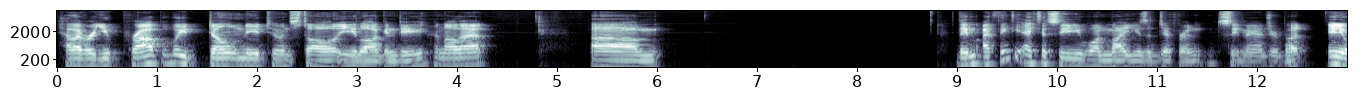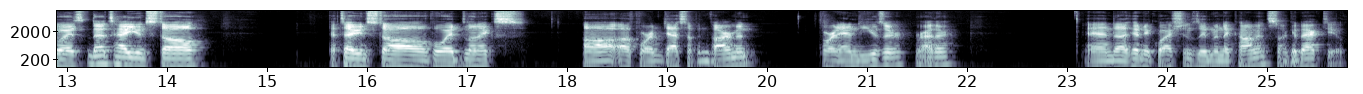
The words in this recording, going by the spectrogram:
However, you probably don't need to install elogind and all that. Um, they, I think the XFCE one might use a different seat manager, but anyways, that's how you install that's how you install Void Linux uh, for a desktop environment, for an end user, rather. And uh, if you have any questions, leave them in the comments. I'll get back to you.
